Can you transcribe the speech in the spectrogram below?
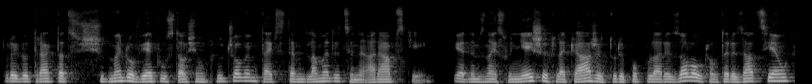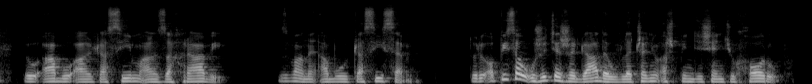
którego traktat z VII wieku stał się kluczowym tekstem dla medycyny arabskiej. Jednym z najsłynniejszych lekarzy, który popularyzował kauteryzację, był Abu al-Qasim al-Zahrawi, zwany Abu Qasisem, który opisał użycie żegadeł w leczeniu aż 50 chorób.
